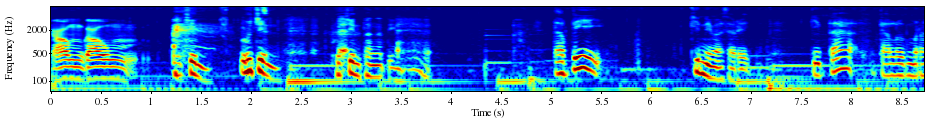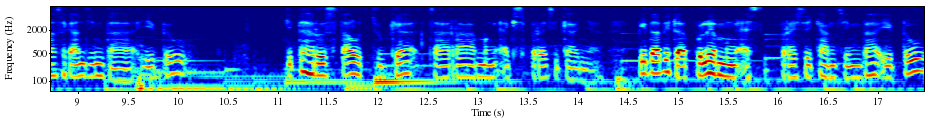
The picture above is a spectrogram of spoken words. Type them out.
kaum kaum Bucin, bucin, bucin banget ini. tapi gini mas Arik. Kita kalau merasakan cinta itu kita harus tahu juga cara mengekspresikannya. Kita tidak boleh mengekspresikan cinta itu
